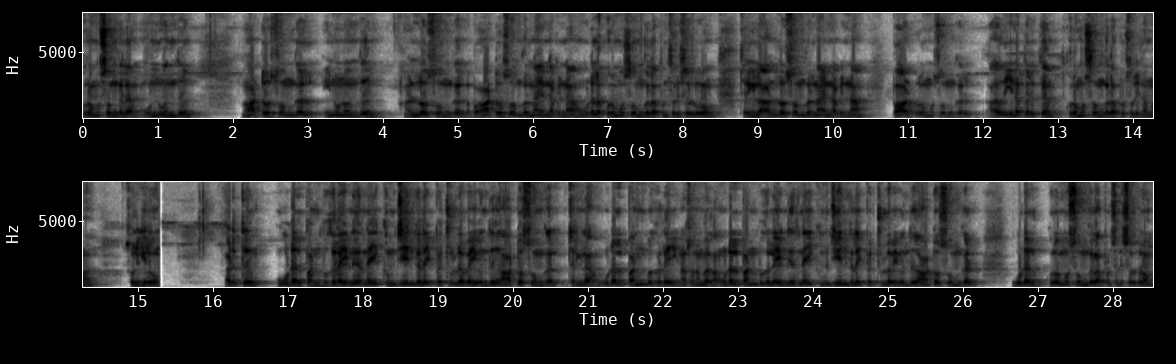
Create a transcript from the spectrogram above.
குரோமோசோம்களை ஒன்று வந்து ஆட்டோசோம்கள் இன்னொன்று வந்து அல்லோசோம்கள். அப்போ ஆட்டோசோம்கள்னால் என்ன அப்படின்னா உடல குரோமோசோம்கள் அப்படின்னு சொல்லி சொல்லுவோம். சரிங்களா? அல்லோசோம்கள்னால் என்ன அப்படின்னா பால் குரோமோசோம்கள் அதாவது இனப்பெருக்க குரோமோசோம்கள் அப்படின்னு சொல்லி நம்ம சொல்கிறோம். அடுத்து உடல் பண்புகளை நிர்ணயிக்கும் ஜீன்களை பெற்றுள்ளவை வந்து ஆட்டோசோம்கள் சரிங்களா? உடல் பண்புகளை நான் சொன்ன மாதிரி தான் உடல் பண்புகளை நிர்ணயிக்கும் ஜீன்களை பெற்றுள்ளவை வந்து ஆட்டோசோம்கள் உடல் குரோமோசோம்கள் அப்படின்னு சொல்லி சொல்கிறோம்.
